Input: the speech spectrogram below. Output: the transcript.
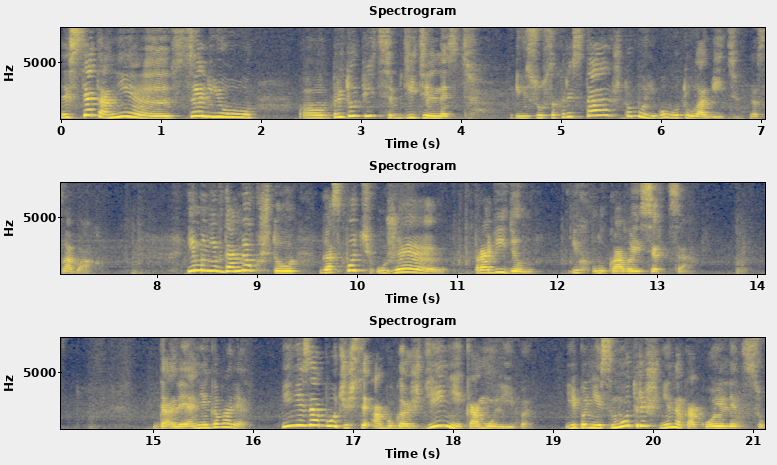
Льстят они с целью притупить бдительность Иисуса Христа, чтобы его вот уловить на словах. Им и не вдомек, что Господь уже провидел их лукавые сердца. Далее они говорят, «И не забочишься об угождении кому-либо, ибо не смотришь ни на какое лицо».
